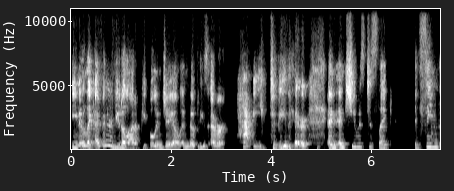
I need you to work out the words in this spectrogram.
You know like i've interviewed a lot of people in jail and nobody's ever happy to be there. And and she was just like it seemed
